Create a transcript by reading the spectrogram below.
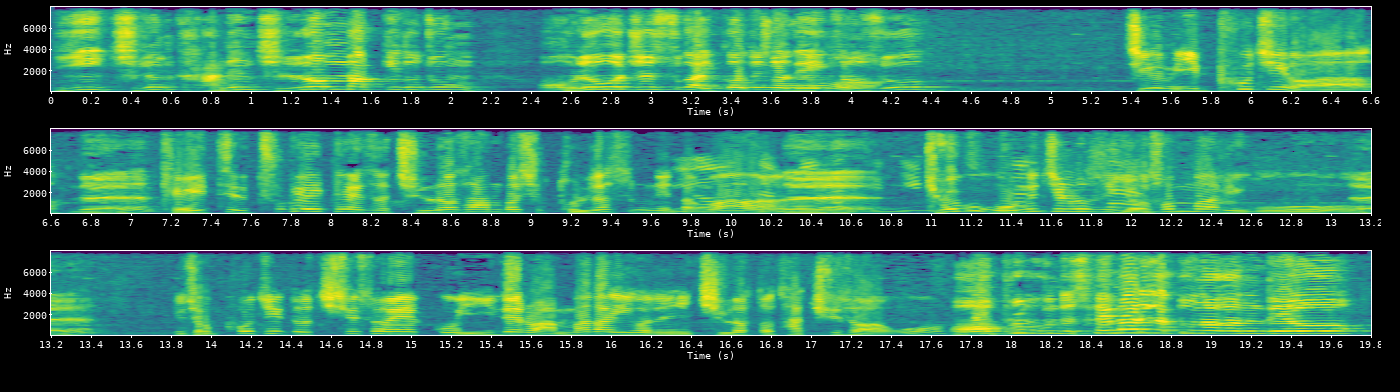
이 지금 가는 질럿 막기도 좀 어려워질 수가 있거든요. 네임 선수. 지금 이 포지와 네. 게이트 투 게이트에서 질럿을 한 번씩 돌렸습니다만 네. 결국 오는 질럿은 여섯 마리고 네. 저 포지도 취소했고 이대로 앞마당이거든요 질럿도 다 취소하고 어 프로브 근데 세 마리가 또 나가는데요.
